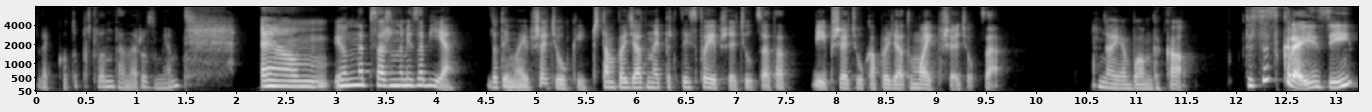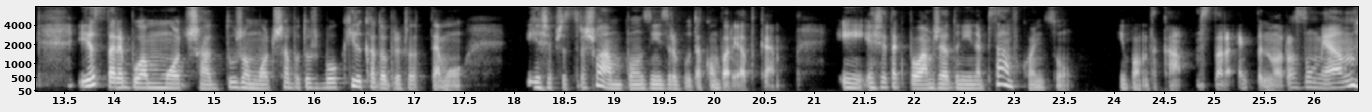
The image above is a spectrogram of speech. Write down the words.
Lekko to poplątane, rozumiem. Em, I ona napisała, że ona mnie zabije do tej mojej przyjaciółki. Czy tam powiedziała to najpierw tej swojej przyjaciółce, ta jej przyjaciółka powiedziała to mojej przyjaciółce. No i ja byłam taka, this is crazy. I ja stara byłam młodsza, dużo młodsza, bo to już było kilka dobrych lat temu. I ja się przestraszyłam, bo on z niej zrobił taką wariatkę. I ja się tak bałam, że ja do niej napisałam w końcu. I byłam taka stara, jakby no rozumiem,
